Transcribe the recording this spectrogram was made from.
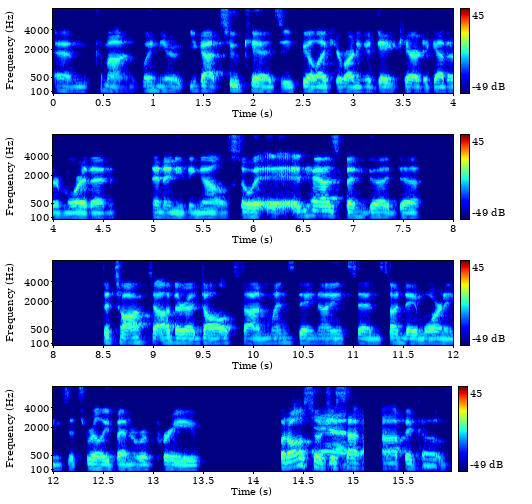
And come on, when you you got two kids, you feel like you're running a daycare together more than than anything else. So it, it has been good to to talk to other adults on Wednesday nights and Sunday mornings. It's really been a reprieve but also yeah. just on the topic of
